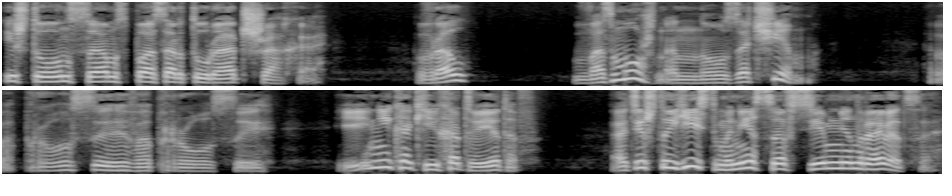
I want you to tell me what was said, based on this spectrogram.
и что он сам спас Артура от Шаха. Врал? Возможно, но зачем? Вопросы, вопросы. И никаких ответов. А те, что есть, мне совсем не нравятся.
